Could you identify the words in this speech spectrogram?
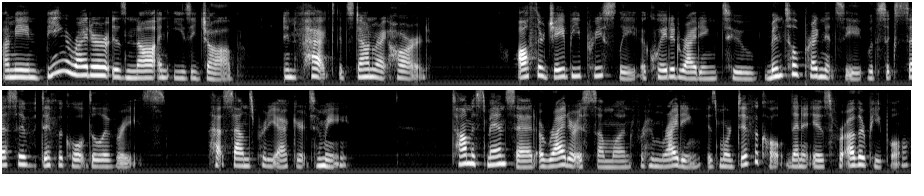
I mean, being a writer is not an easy job. In fact, it's downright hard. Author J.B. Priestley equated writing to mental pregnancy with successive difficult deliveries. That sounds pretty accurate to me. Thomas Mann said a writer is someone for whom writing is more difficult than it is for other people.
